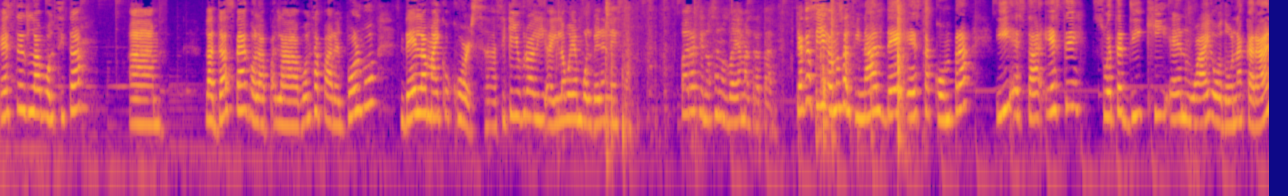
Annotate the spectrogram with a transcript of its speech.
Esta es la bolsita. la dust bag o la, bolsa para el polvo de la Michael Kors. Así que yo creo ahí, ahí la voy a envolver en esta. Para que no se nos vaya a maltratar. Ya casi llegamos al final de esta compra. Y está este suéter DKNY o Donna Karan.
